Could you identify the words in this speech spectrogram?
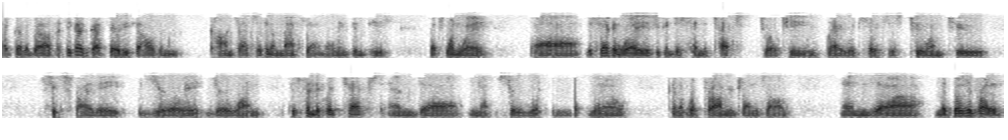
I've got about, I think I've got 30,000 contacts. I think I'm maxed out on the LinkedIn piece. That's one way. Uh, the second way is you can just send a text to our team, right? Which so it's just 212-658-0801. Just send a quick text and, uh, you know, sort of let, let know kind of what problem you're trying to solve. And uh, those are probably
